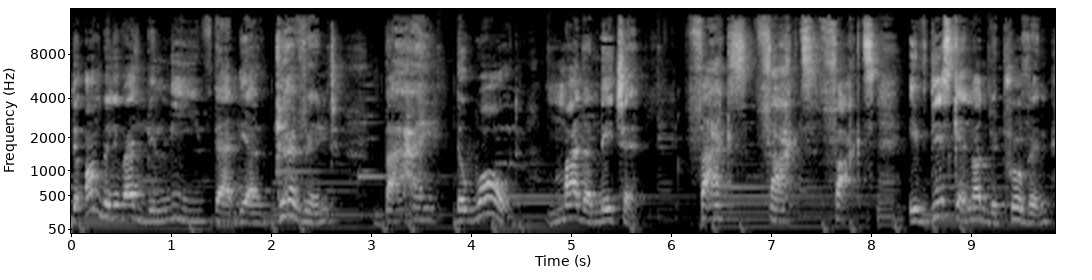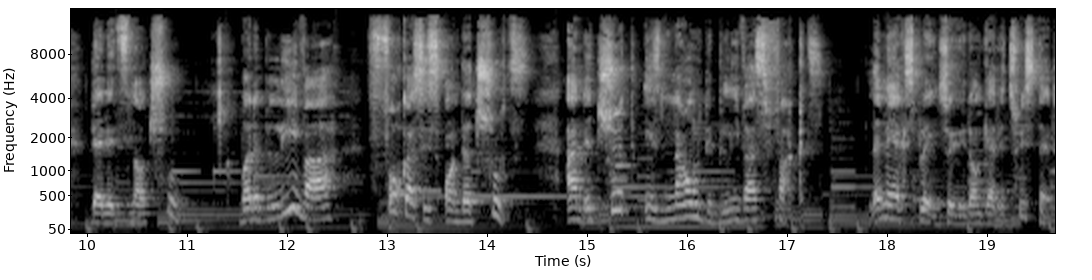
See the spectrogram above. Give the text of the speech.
The unbelievers believe that they are governed by the world, mother nature. Facts, facts, facts. If this cannot be proven, then it's not true. But a believer focuses on the truth and the truth is now the believer's fact. Let me explain so you don't get it twisted.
